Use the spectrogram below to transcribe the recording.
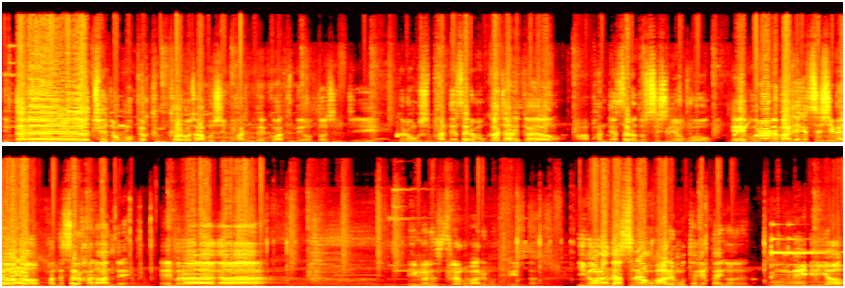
일단은 최종 목표 금카로 잡으시고 가시면 될 것 같은데 어떠신지. 그럼 혹시 반대사를 못 가지 않을까요? 아 반대사라도 쓰시려고? 에브라를 만약에 쓰시면 반대사를 가능한데. 에브라가 이거는 쓰라고 말을 못하겠다. 이거는 나 쓰라고 말을 못하겠다 이거는. 옥네빌이요.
